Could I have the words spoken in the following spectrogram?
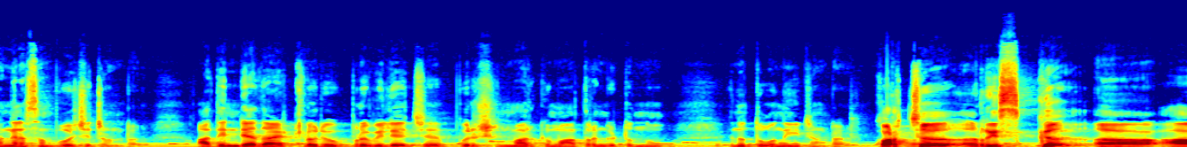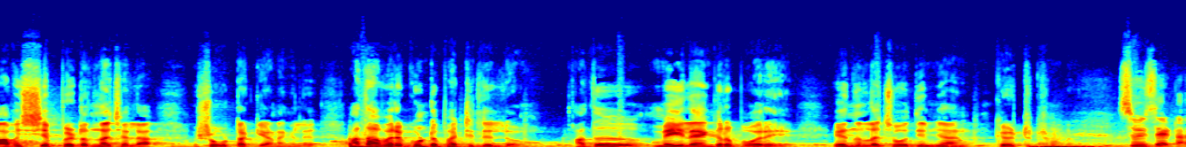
അങ്ങനെ സംഭവിച്ചിട്ടുണ്ട്. അതിന്റേതായിട്ടുള്ളൊരു പ്രിവിലേജ് പുരുഷന്മാർക്ക് മാത്രം കിട്ടുന്നു എന്ന് തോന്നിയിട്ടുണ്ട്. കുറച്ച് റിസ്ക് ആവശ്യപ്പെടുന്ന ചില ഷൂട്ടൊക്കെ ആണെങ്കിൽ അത് അവരെ കൊണ്ട് പറ്റില്ലല്ലോ. അത് മെയിൽ ആങ്കർ പോരെ എന്നുള്ള ചോദ്യം ഞാൻ കേട്ടിട്ടുണ്ട്. സുചേട്ടാ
